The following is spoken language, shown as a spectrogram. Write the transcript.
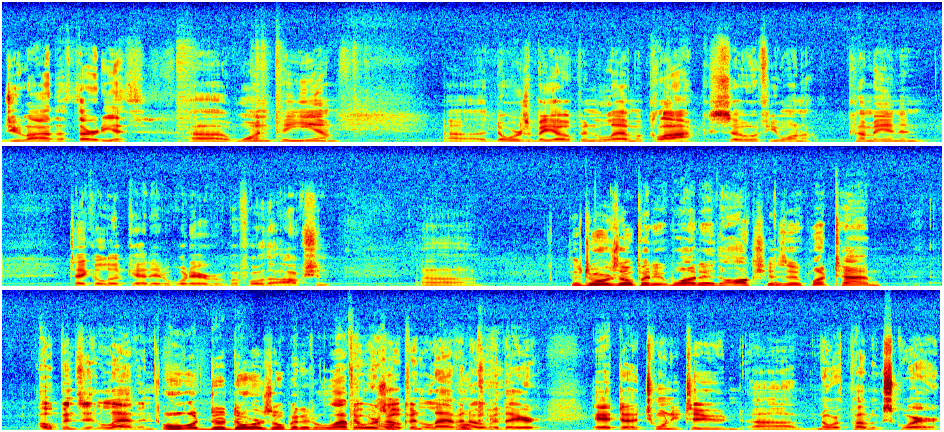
July the 30th, uh, 1 p.m. Uh, doors will be open 11 o'clock. So if you want to come in and take a look at it or whatever before the auction, uh, The doors open at 1 and the auction's at what time? opens at 11. Oh, the doors open at 11. Doors Okay. open 11 Okay. over there at uh, 22 uh, North Public Square.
